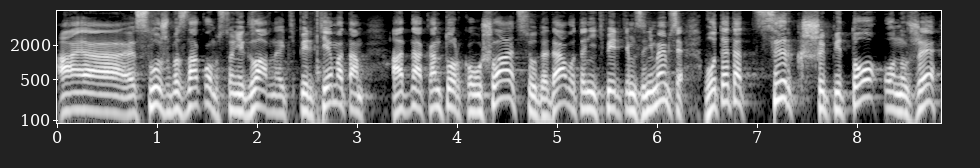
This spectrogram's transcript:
А э, служба знакомств, у них главная теперь тема, там одна конторка ушла отсюда, да, вот они теперь этим занимаемся. Вот этот цирк Шапито, он уже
